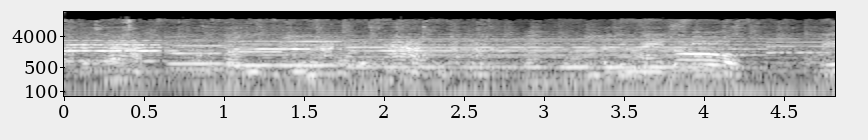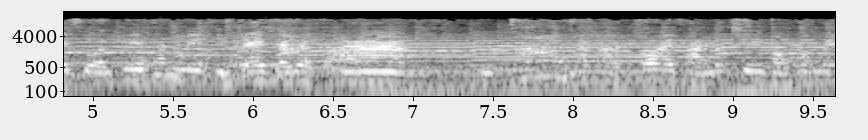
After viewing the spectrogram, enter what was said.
อัตชาติอบตอยู่ที่งานอัตชาตินะคะแล้วยังไงก็ในส่วนที่ท่านมีจิตใจใส่ศรัทธา นะคะก็ให้ผ่านบัญชีของคุณแม่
